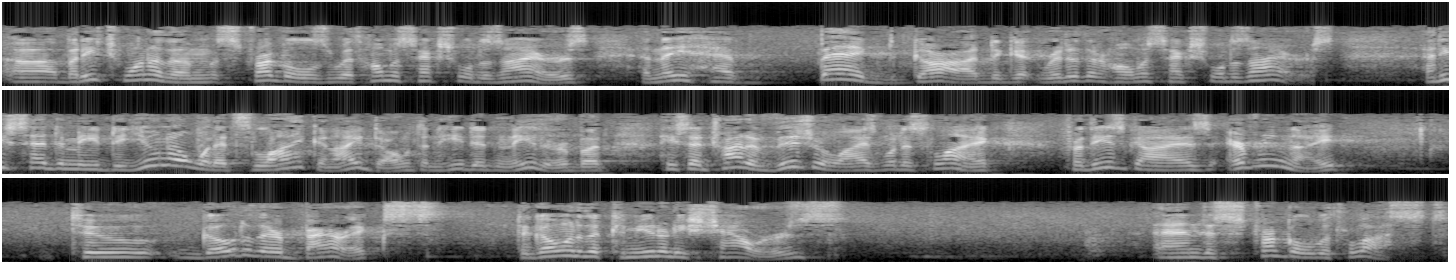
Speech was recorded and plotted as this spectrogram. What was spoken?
uh, but each one of them struggles with homosexual desires, and they have begged God to get rid of their homosexual desires. And he said to me, Do you know what it's like? And I don't, and he didn't either, but he said, Try to visualize what it's like for these guys every night to go to their barracks, to go into the community showers, and to struggle with lust.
